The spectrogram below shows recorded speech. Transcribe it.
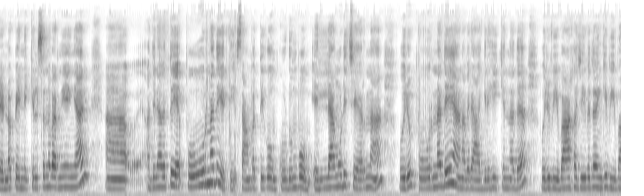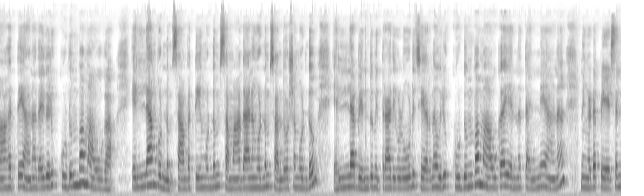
ഓഫ് പെന്നിക്കിൾസ് എന്ന് പറഞ്ഞു കഴിഞ്ഞാൽ അതിനകത്ത് പൂർണതയെത്തി. സാമ്പത്തികവും കുടുംബവും എല്ലാം കൂടി ചേർന്ന ഒരു പൂർണതയാണ് അവർ ആഗ്രഹിക്കുന്നത്. ഒരു വിവാഹ ജീവിതം എങ്കിൽ വിവാഹത്തെയാണ് അതായത് ഒരു കുടുംബമാവുക. എല്ലാം കൊണ്ടും സാമ്പത്തികം കൊണ്ടും സമാധാനം കൊണ്ടും സന്തോഷം കൊണ്ടും എല്ലാ ബന്ധുമിത്രാദികളോട് ചേർന്ന ഒരു കുടുംബമാവുക എന്ന് തന്നെയാണ് നിങ്ങളുടെ പേഴ്സൺ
